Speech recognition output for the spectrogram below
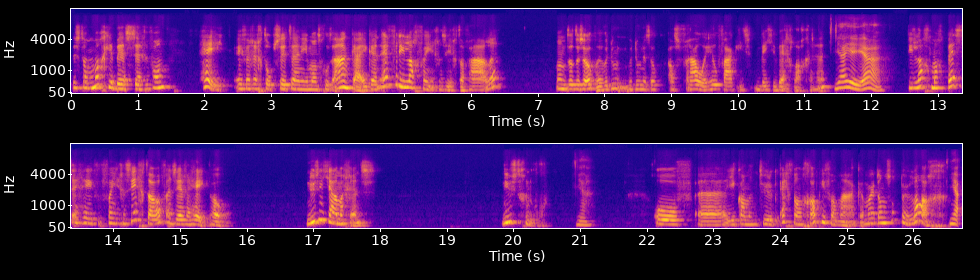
Dus dan mag je best zeggen van, hey, even rechtop zitten en iemand goed aankijken en even die lach van je gezicht afhalen. Want dat is ook, we doen, we doen het ook als vrouwen heel vaak iets een beetje weglachen. Hè? Ja, ja, ja. Die lach mag best even van je gezicht af en zeggen, hey, ho, nu zit je aan mijn grens. Nu is het genoeg. Ja. Of eh, je kan er natuurlijk echt wel een grapje van maken, maar dan zonder lach. Ja.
